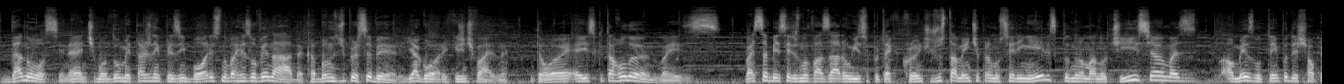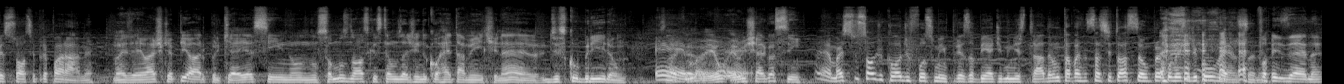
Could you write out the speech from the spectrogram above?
danou-se, né? A gente mandou metade da empresa embora e isso não vai resolver nada. Acabamos de perceber. E agora? O que a gente faz, né? Então é, é isso que tá rolando, mas... Vai saber se eles não vazaram isso pro TechCrunch justamente pra não serem eles que estão dando uma notícia, mas ao mesmo tempo deixar o pessoal se preparar, né? Mas aí eu acho que é pior, porque aí assim, não, não somos nós que estamos agindo corretamente, né? Descobriram. É, mas- eu, eu é. enxergo assim. É, mas se o SoundCloud fosse uma empresa bem administrada, não tava nessa situação pra começo de conversa, né? Pois é, né?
